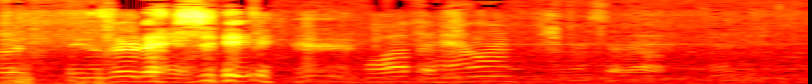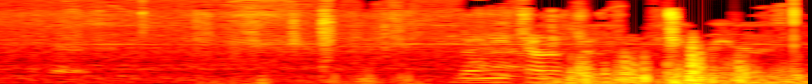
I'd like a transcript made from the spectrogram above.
it's They deserve that Hey. shit. Pull out the handline. Rinse that out. Put that 那你长得这么黑，累不？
